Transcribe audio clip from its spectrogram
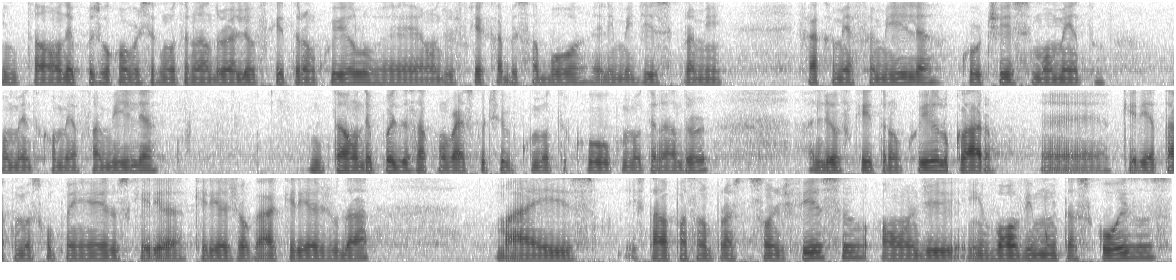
Então, depois que eu conversei com o meu treinador ali, eu fiquei tranquilo, é, onde eu fiquei cabeça boa. Ele me disse para mim ficar com a minha família, curtir esse momento, momento com a minha família. Então, depois dessa conversa que eu tive com o meu, com, com meu treinador, ali eu fiquei tranquilo, claro. É, queria estar com meus companheiros, queria, queria jogar, queria ajudar, mas estava passando por uma situação difícil, onde envolve muitas coisas.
